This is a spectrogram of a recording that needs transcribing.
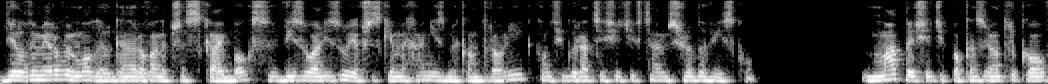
Wielowymiarowy model generowany przez Skybox wizualizuje wszystkie mechanizmy kontroli, konfigurację sieci w całym środowisku. Mapy sieci pokazują tylko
